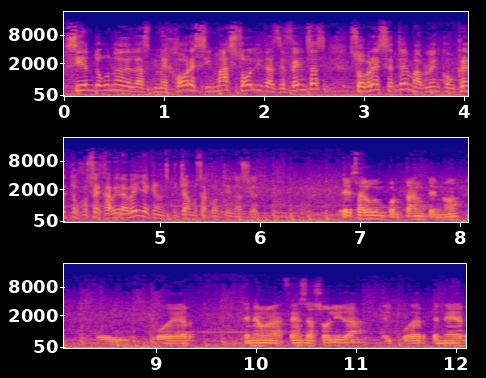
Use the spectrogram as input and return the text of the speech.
siendo una de las mejores y más sólidas defensas. Sobre ese tema habló en concreto José Javier Abella, que nos escuchamos a continuación. Es algo importante, ¿no? El poder tener una defensa sólida, el poder tener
